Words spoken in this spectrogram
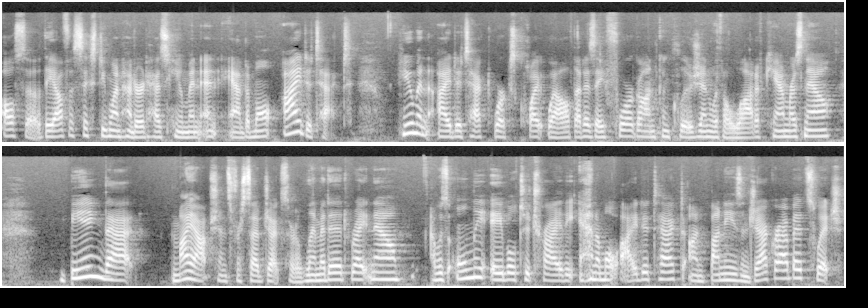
Also, the Alpha 6100 has human and animal eye detect. Human eye detect works quite well. That is a foregone conclusion with a lot of cameras now. Being that my options for subjects are limited right now. I was only able to try the animal eye detect on bunnies and jackrabbits, which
